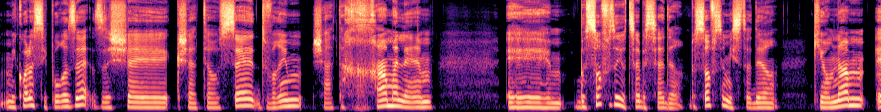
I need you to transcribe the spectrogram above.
מכל הסיפור הזה, זה שכשאתה עושה דברים שאתה חם עליהם, uh, בסוף זה יוצא בסדר, בסוף זה מסתדר. כי אמנם אה,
